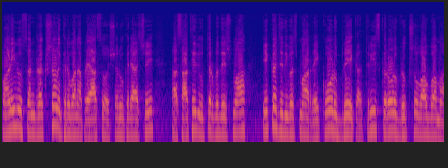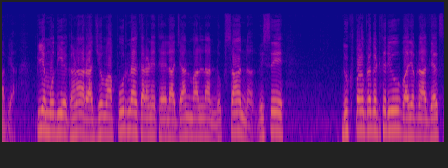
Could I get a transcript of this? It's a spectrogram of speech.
પાણીનું સંરક્ષણ કરવાના પ્રયાસો શરૂ કર્યા છે. આ સાથે જ ઉત્તર પ્રદેશમાં એક જ દિવસમાં રેકોર્ડ બ્રેક, ત્રીસ કરોડ વૃક્ષો વાવવામાં આવ્યા. પીએમ મોદીએ ઘણા રાજ્યોમાં પૂરના કારણે થયેલા જાનમાલના નુકસાન વિશે દુઃખ પણ પ્રગટ કર્યું. ભાજપના અધ્યક્ષ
